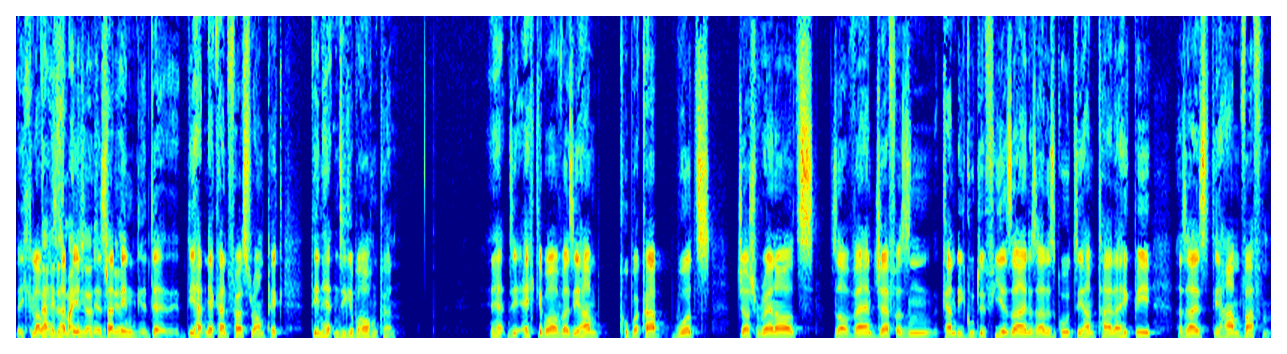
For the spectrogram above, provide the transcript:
Ich glaube, es das hat den, es hat den, der, die hatten ja keinen First-Round-Pick, den hätten sie gebrauchen können. Den hätten sie echt gebraucht, weil sie haben Cooper Cup, Woods, Josh Reynolds, so, Van Jefferson kann die gute Vier sein, das ist alles gut. Sie haben Tyler Higby, das heißt, die haben Waffen.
